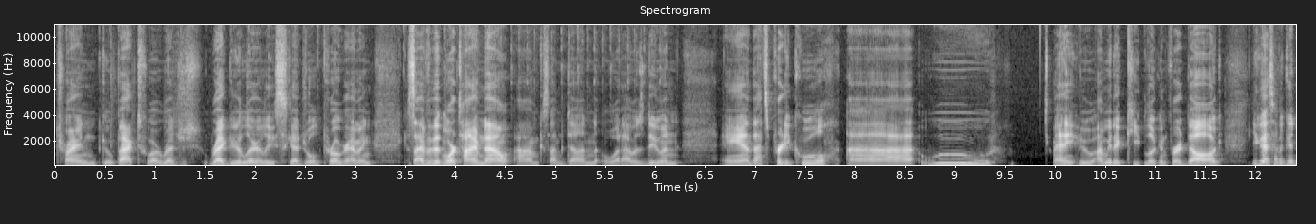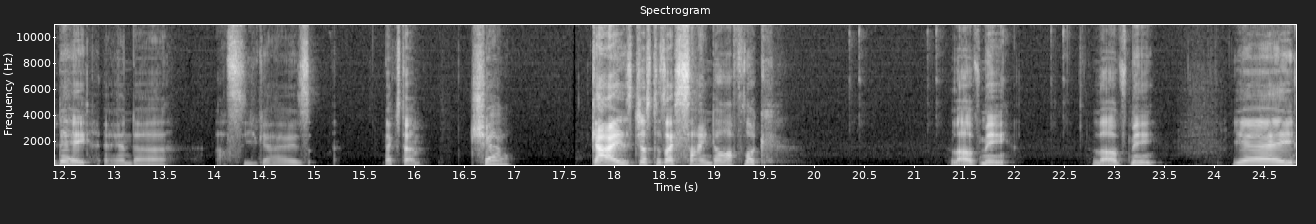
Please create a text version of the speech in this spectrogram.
try and go back to our reg regularly scheduled programming because I have a bit more time now because um, I'm done what I was doing. And that's pretty cool. Uh, woo. Anywho, I'm going to keep looking for a dog. You guys have a good day. And uh, I'll see you guys next time. Ciao. Guys, just as I signed off, look. Love me. Love me. Yay.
